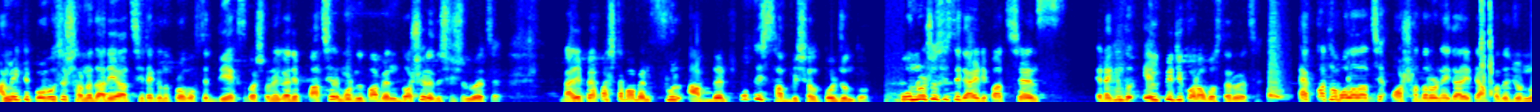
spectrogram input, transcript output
আমি একটি প্রবক্সের সামনে দাঁড়িয়ে আছি, এটা কিন্তু প্রবক্সের ডিএক্স ভার্সনের গাড়ি, পাঁচের মডেল পাবেন, দশের রেজিস্ট্রেশন রয়েছে। গাড়ির পেপারসটা পাবেন ফুল আপডেট প্রতি ছাব্বিশ সাল পর্যন্ত। পনেরোশো সিসি গাড়িটি পাচ্ছেন, এটা কিন্তু এলপিজি করা অবস্থায় রয়েছে। এক কথা বলা যাচ্ছে, অসাধারণ এই গাড়িটি আপনাদের জন্য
